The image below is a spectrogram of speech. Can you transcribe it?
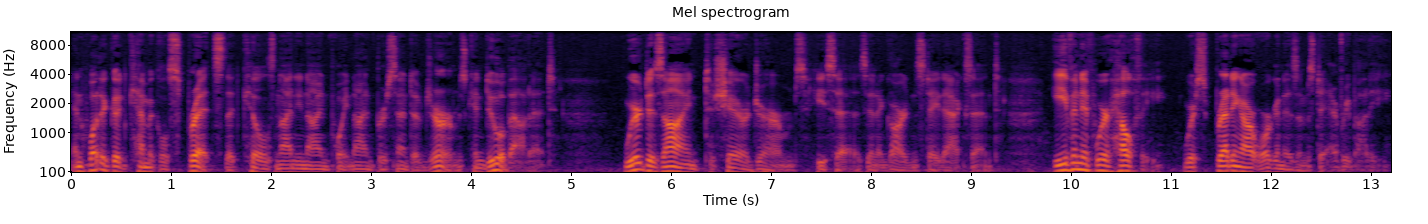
and what a good chemical spritz that kills 99.9% of germs can do about it. We're designed to share germs, he says in a Garden State accent. Even if we're healthy, we're spreading our organisms to everybody.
